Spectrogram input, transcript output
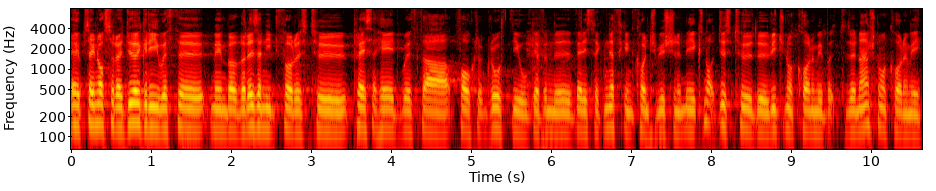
Uh, President officer, I do agree with the member. There is a need for us to press ahead with a Falkirk growth deal, given the very significant contribution it makes, not just to the regional economy, but to the national economy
